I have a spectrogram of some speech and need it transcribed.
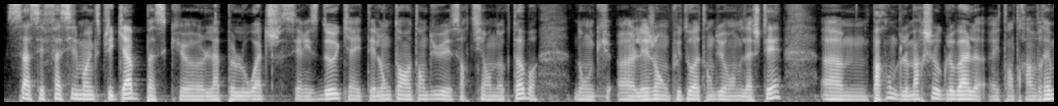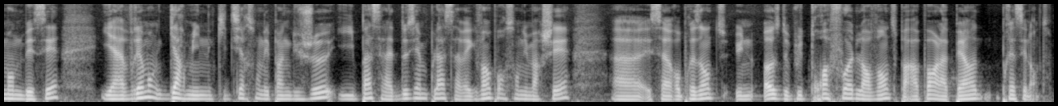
Ça, c'est facilement explicable parce que l'Apple Watch Series 2, qui a été longtemps attendu, est sorti en octobre. Donc, euh, les gens ont plutôt attendu avant de l'acheter. Euh, par contre, le marché au global est en train vraiment de baisser. Il y a vraiment Garmin qui tire son épingle du jeu. Il passe à la deuxième place avec 20% du marché. Euh, et ça représente une hausse de plus de 3 fois de leur vente par rapport à la période précédente.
